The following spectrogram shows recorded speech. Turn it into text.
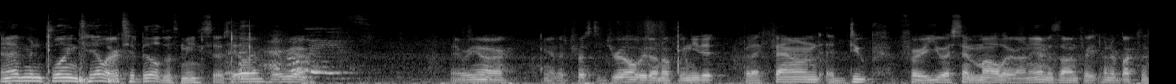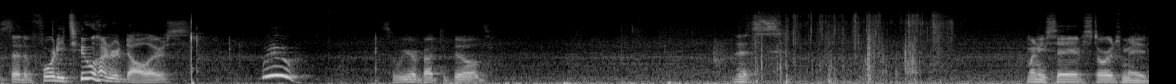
I've been employing Taylor to build with me. So Taylor, here we are. There we are. We got a trusty drill. We don't know if we need it, but I found a dupe for a USM Mahler on Amazon for 800 bucks instead of $4,200. Woo! So we are about to build this. Money saved, storage made.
